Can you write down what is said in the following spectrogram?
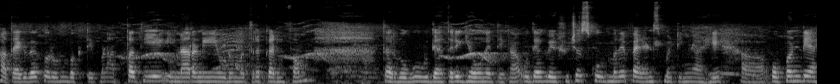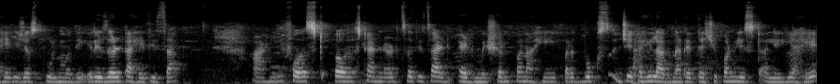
आता एकदा करून बघते पण आत्ता ती येणार नाही एवढं मात्र कन्फर्म. तर बघू उद्या तरी घेऊन येते का? उद्या ग्रेशूच्या स्कूलमध्ये पॅरेंट्स मिटिंग आहे. ओपन डे आहे तिच्या स्कूलमध्ये. रिझल्ट आहे तिचा. आणि फर्स्ट स्टँडर्डचं तिचं ॲड ॲडमिशन पण आहे. परत बुक्स जे काही लागणार आहे त्याची पण लिस्ट आलेली आहे.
